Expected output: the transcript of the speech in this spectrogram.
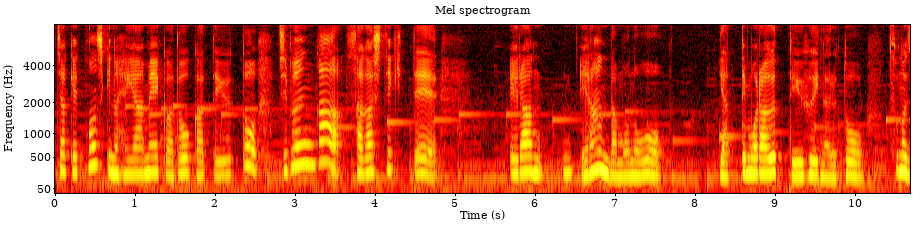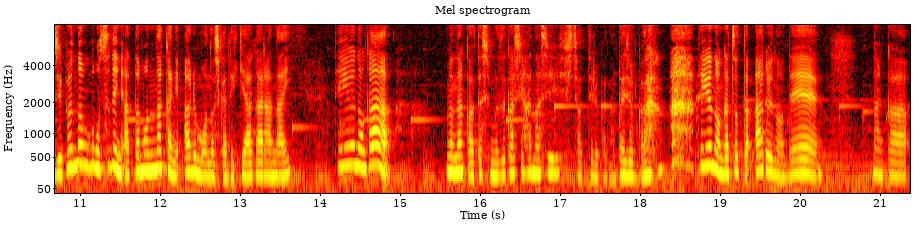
じゃあ結婚式のヘアメイクはどうかっていうと自分が探してきて選ん選んだものをやってもらうっていう風になるとその自分のもうすでに頭の中にあるものしか出来上がらない。っていうのがま、なんか私難しい話しちゃってるかな。大丈夫かな。っていうのがちょっとあるのでなんか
